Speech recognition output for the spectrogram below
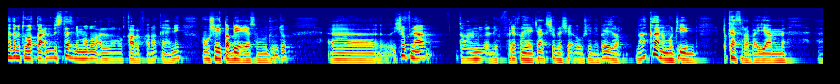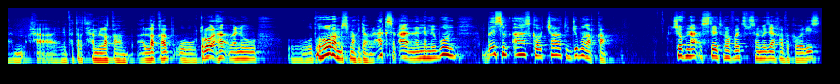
هذا متوقع. نستثني موضوع القاب الفرق يعني هو شيء طبيعي أصلا وجوده آه شفنا طبعا فريق نايا جاكس شفنا شاينا أو شاينا بيزلر ما كانوا موجودين بكثرة بأيام يعني فترة حمل اللقب اللقب وطلوعها يعني وظهورهم ب SmackDown عكس الآن لأنهم يبون باسم آسكا وتشارلوت يجيبون أرقام. شفنا Street Profits وسامي زين خلف الكواليس.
